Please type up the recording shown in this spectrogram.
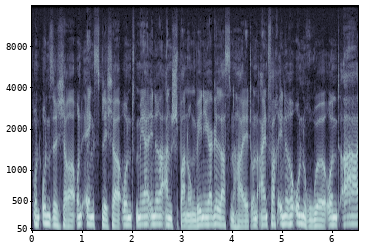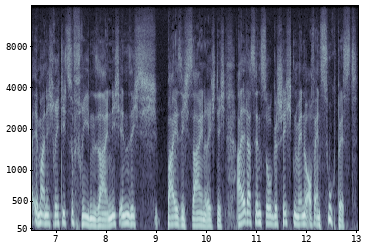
und unsicherer und ängstlicher und mehr innere Anspannung, weniger Gelassenheit und einfach innere Unruhe und ah, immer nicht richtig zufrieden sein, nicht in sich bei sich sein richtig. All das sind so Geschichten, wenn du auf Entzug bist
